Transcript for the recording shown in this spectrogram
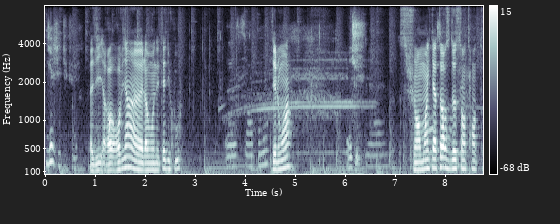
Yeah, j'ai du cuir. Vas-y, re- reviens euh, là où on était du coup. Euh, c'est en combien T'es loin euh, Je suis en... Je suis en moins 14, 230.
